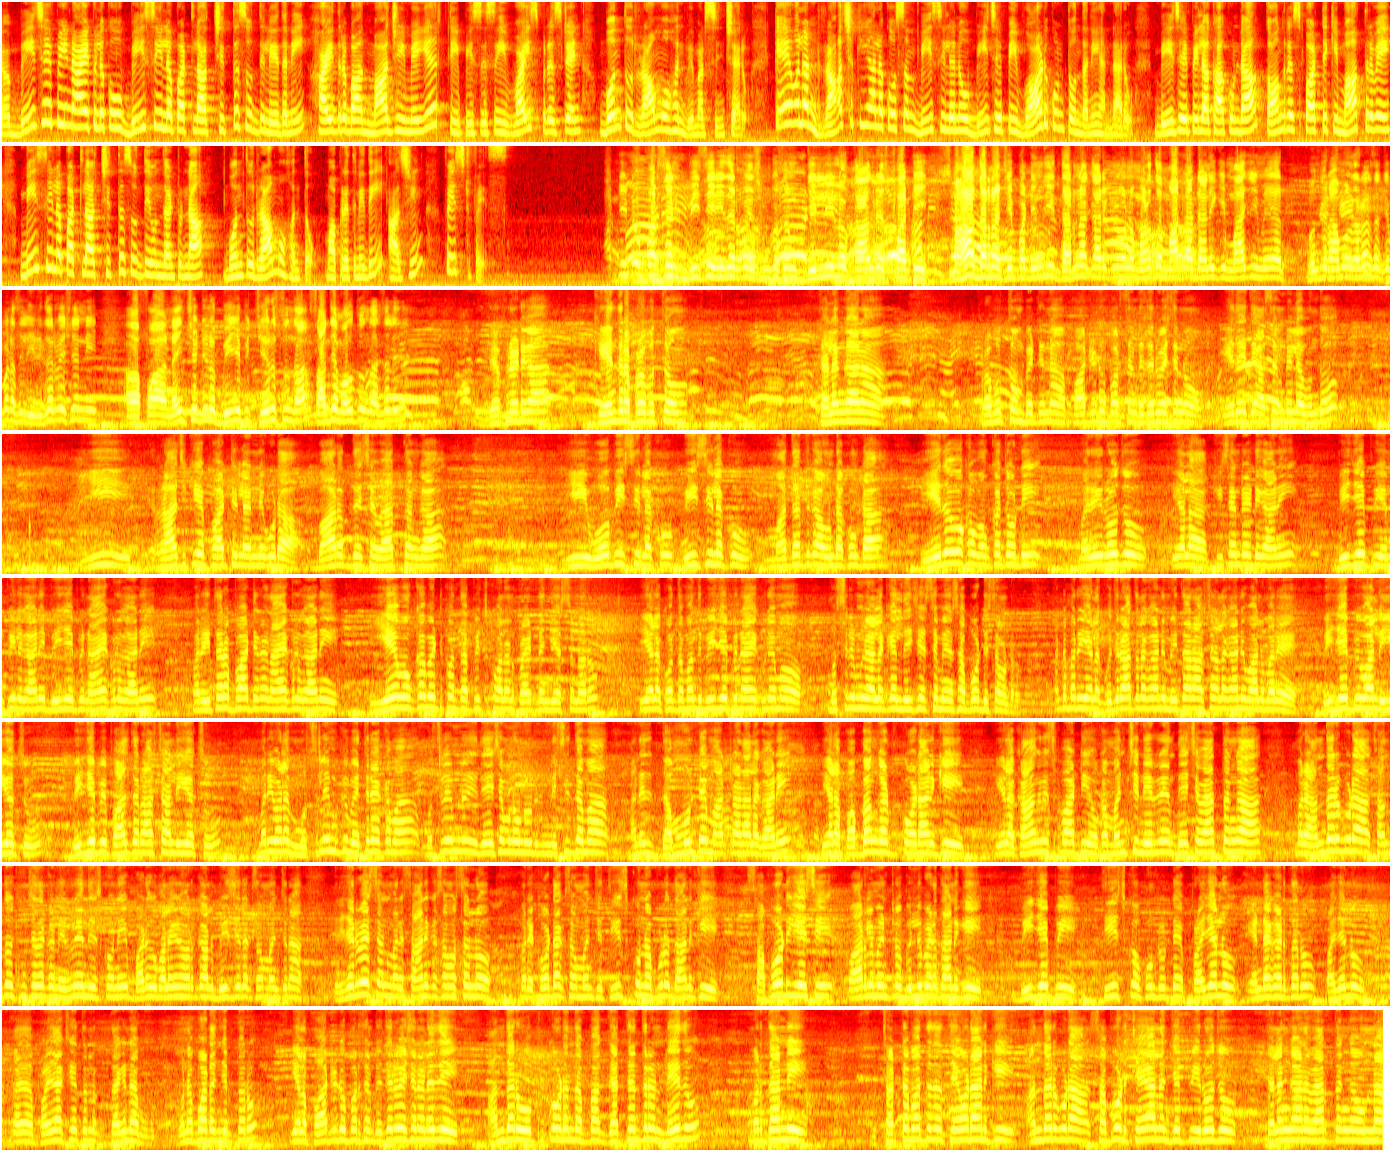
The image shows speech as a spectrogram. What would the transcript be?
BJP నాయకులకు బీసీల పట్ల చిత్తశుద్ధి లేదని హైదరాబాద్ మాజీ mayor TPCC vice president Bonthu Rammohan విమర్శించారు. కేవలం రాజకీయాల కోసం బీసీలను బీజేపీ వాడుకుంటోందని అన్నారు. బీజేపీలా కాకుండా కాంగ్రెస్ పార్టీకి మాత్రమే బీసీల పట్ల చిత్తశుద్ధి ఉందంటున్న బొంతు రామ్మోహన్తో. మా ప్రతినిధి Azeem face to face forty two percent BC reservation కోసం ఢిల్లీలో కాంగ్రెస్ పార్టీ మహాధర్నా చేపట్టింది. ధర్నా కార్యక్రమంలో మనతో మాట్లాడడానికి మాజీ మేయర్ బొంతు రామోహన్ గారు సార్ చెప్పండి అసలు ఈ రిజర్వేషన్ని నైన్త్ షెడ్యూల్లో బీజేపీ చేరుస్తుందా? సాధ్యం అవుతుందా అసలు ఇది? డెఫినెట్గా కేంద్ర ప్రభుత్వం తెలంగాణ ప్రభుత్వం పెట్టిన ఫార్టీ టూ పర్సెంట్ రిజర్వేషన్ ఏదైతే అసెంబ్లీలో ఉందో ఈ రాజకీయ పార్టీలన్నీ కూడా భారతదేశ వ్యాప్తంగా ఈ ఓబీసీలకు బీసీలకు మద్దతుగా ఉండకుండా ఏదో ఒక వంకతోటి మరి ఈరోజు ఇలా కిషన్ రెడ్డి కానీ బీజేపీ ఎంపీలు కానీ బీజేపీ నాయకులు కానీ మరి ఇతర పార్టీల నాయకులు కానీ ఏ వంక పెట్టుకొని తప్పించుకోవాలని ప్రయత్నం చేస్తున్నారు. ఇవాళ కొంతమంది బీజేపీ నాయకులేమో ముస్లింలు ఎలకెళ్ళి తీసేస్తే మేము సపోర్ట్ ఇస్తూ ఉంటారు. అంటే మరి ఇలా గుజరాత్లో కానీ మిగతా రాష్ట్రాలు కానీ వాళ్ళు మరి బీజేపీ వాళ్ళు ఇవ్వచ్చు బీజేపీ పాలిత రాష్ట్రాలు ఇవ్వచ్చు మరి ఇవాళ ముస్లింకు వ్యతిరేకమా? ముస్లింలు ఈ దేశంలో నిషిద్ధమా? అనేది దమ్ముంటే మాట్లాడాలి కానీ ఇలా పబ్బం గడుపుకోవడానికి ఇలా కాంగ్రెస్ పార్టీ ఒక మంచి నిర్ణయం దేశవ్యాప్తంగా మరి అందరూ కూడా సంతోషించదగ్గ నిర్ణయం తీసుకొని బడుగు బలహీన వర్గాలు బీసీలకు సంబంధించిన రిజర్వేషన్ మరి స్థానిక సంస్థల్లో మరి కోటాకు సంబంధించి తీసుకున్నప్పుడు దానికి సపోర్ట్ చేసి పార్లమెంట్లో బిల్లు పెడడానికి బీజేపీ తీసుకోకుంటుంటే ప్రజలు ఎండగడతారు ప్రజలు ప్రజాక్షేత్రంలో తగిన గుణపాఠం చెప్తారు. ఇలా ఫార్టీ టూ పర్సెంట్ రిజర్వేషన్ అనేది అందరూ ఒప్పుకోవడం తప్ప గత్యంతరం లేదు. మరి దాన్ని చట్టబద్ధత తేవడానికి అందరూ కూడా సపోర్ట్ చేయాలని చెప్పి ఈరోజు తెలంగాణ వ్యాప్తంగా ఉన్న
